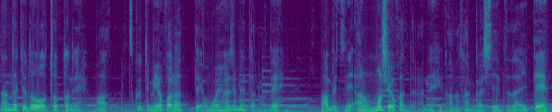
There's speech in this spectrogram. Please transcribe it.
なんだけど、ちょっとね、まあ、作ってみようかなって思い始めたので、まあ別に、あの、もしよかったらね、あの参加していただいて、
